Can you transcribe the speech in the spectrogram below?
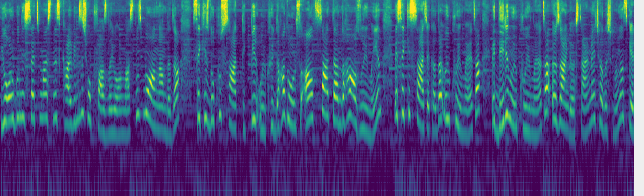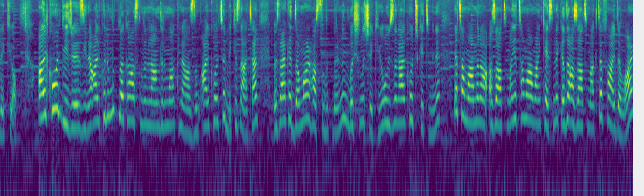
Yorgun hissetmezsiniz, kalbinizi çok fazla yormazsınız. Bu anlamda da 8-9 saatlik bir daha doğrusu 6 saatten daha az uyumayın ve 8 saate kadar uyku uyumaya da ve derin uyku uyumaya da özen göstermeye çalışmanız gerekiyor. Alkol diyeceğiz yine. Alkolü mutlaka sınırlandırmak lazım. Alkol tabii ki zaten özellikle damar hastalıklarının başını çekiyor. O yüzden alkol tüketimini ya tamamen azaltmak ya tamamen kesmek ya da azaltmakta fayda var.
